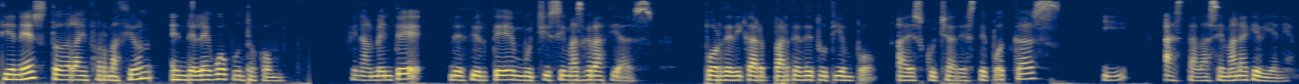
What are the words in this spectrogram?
Tienes toda la información en deleguo.com. Finalmente, decirte muchísimas gracias por dedicar parte de tu tiempo a escuchar este podcast y hasta la semana que viene.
